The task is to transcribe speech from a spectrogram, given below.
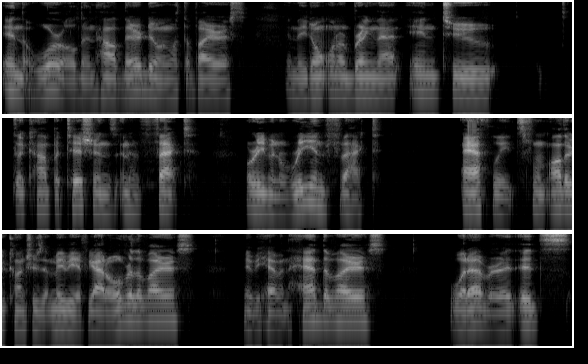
in the world and how they're doing with the virus. And they don't want to bring that into the competitions and infect or even reinfect athletes from other countries that maybe have got over the virus, maybe haven't had the virus, whatever. It, it's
